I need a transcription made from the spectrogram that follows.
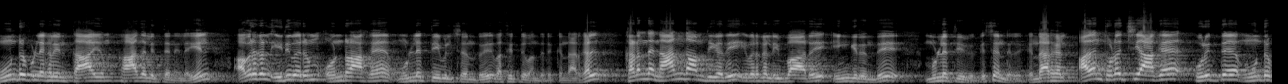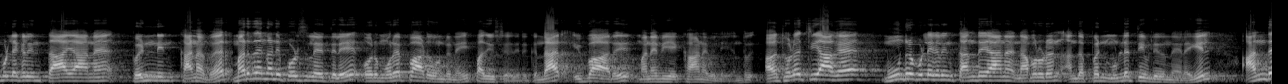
மூன்று பிள்ளைகளின் தாயும் காதலித்த நிலையில் அவர்கள் இருவரும் ஒன்றாக முல்லைத்தீவில் சென்று வசித்து வந்திருக்கின்றார்கள். கடந்த நான்காம் தேதி இவர்கள் இவ்வாறு இங்கிருந்து முல்லைத்தீவுக்கு சென்றிருக்கின்றார்கள். அதன் தொடர்ச்சியாக குறித்த மூன்று பிள்ளைகளின் தாயான பெண்ணின் கணவர் மருதங்கனி பொருள் நிலையத்திலே ஒரு முறைப்பாடு ஒன்றினை பதிவு செய்திருக்கின்றார். இவ்வாறு மனைவியை காணவில்லை என்று. தொடர்ச்சியாக மூன்று பிள்ளைகளின் தந்தையான நபருடன் அந்த பெண் முல்லைத்தீவில் இருந்த நிலையில் அந்த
